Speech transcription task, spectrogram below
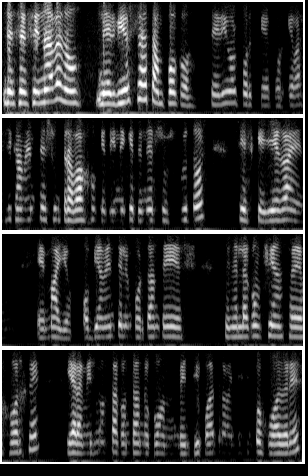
Decepcionada no, nerviosa tampoco. Te digo el por qué, porque básicamente es un trabajo que tiene que tener sus frutos si es que llega en, en mayo. Obviamente lo importante es tener la confianza de Jorge y ahora mismo está contando con 24 o 25 jugadores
